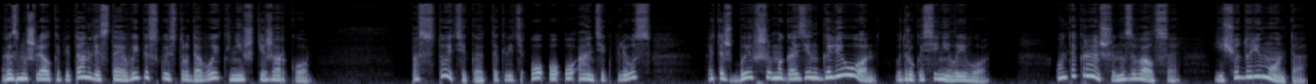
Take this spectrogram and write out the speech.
размышлял капитан, листая выписку из трудовой книжки Жарко. «Постойте-ка, так ведь ООО «Антик Плюс» — это ж бывший магазин «Галеон», — вдруг осенило его. Он так раньше назывался, еще до ремонта,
